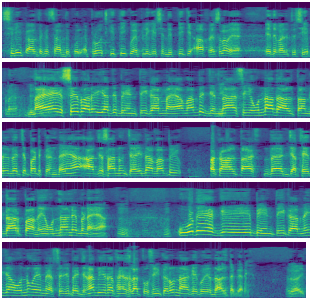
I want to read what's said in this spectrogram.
ਸ੍ਰੀ ਅਕਾਲ ਤਖਤ ਸਾਹਿਬ ਦੇ ਕੋਲ ਅਪਰੋਚ ਕੀਤੀ ਕੋਈ ਐਪਲੀਕੇਸ਼ਨ ਦਿੱਤੀ ਕਿ ਆਹ ਫੈਸਲਾ ਹੋਇਆ ਹੈ, ਇਹਦੇ ਬਾਰੇ ਤੁਸੀਂ ਆਪਣਾ ਮੈਂ ਇਸੇ ਬਾਰੇ ਅੱਜ ਬੇਨਤੀ ਕਰਨ ਆਇਆ ਵਾਂ ਵੀ ਜਿੰਨਾ ਅਸੀਂ ਉਹਨਾਂ ਅਦਾਲਤਾਂ ਦੇ ਵਿੱਚ ਭਟਕਣ ਡਏ ਆ ਅੱਜ ਸਾਨੂੰ ਚਾਹੀਦਾ ਵਾ ਵੀ ਅਕਾਲ ਤਖਤ ਦਾ ਜਥੇਦਾਰ ਭਾਵੇਂ ਉਹਨਾਂ ਨੇ ਬਣਾਇਆ। ਉਹਦੇ ਅੱਗੇ ਇਹ ਬੇਨਤੀ ਕਰਨੀ ਜਾਂ ਉਹਨੂੰ ਇਹ ਮੈਸੇਜ ਭੇਜਣਾ ਵੀ ਇਹਦਾ ਫੈਸਲਾ ਤੁਸੀਂ ਕਰੋ ਨਾ ਕਿ ਕੋਈ ਅਦਾਲਤ ਕਰੇ। ਰਾਈਟ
